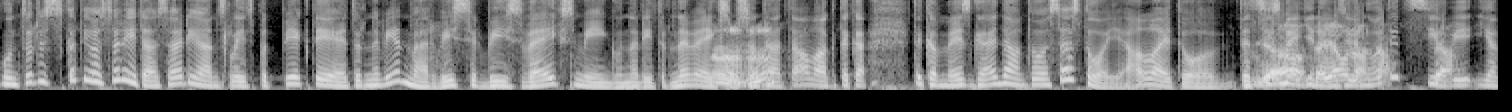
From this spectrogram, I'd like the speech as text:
un tur es skatījos arī tās Ariānas līdz pat piektajai. Tur nevienmēr viss ir bijis veiksmīgi un arī tur neveiksmes mm -hmm. un tā tālāk. Tā kā, tā kā mēs gaidām to sesto, jā, lai to izmēģinājums ir noticis, jau, jā. jau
